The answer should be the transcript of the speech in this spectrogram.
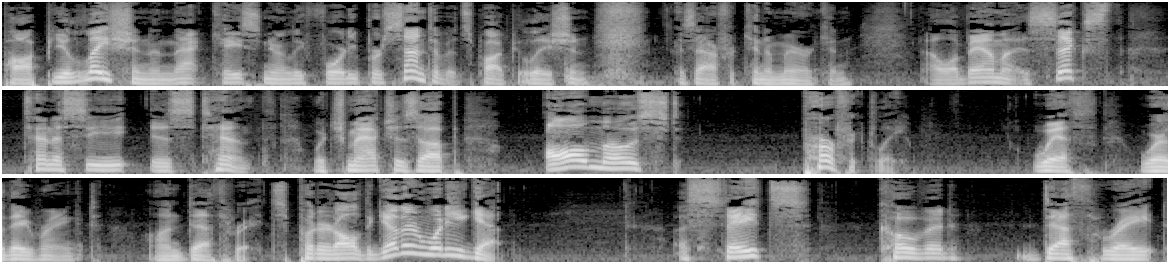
population. In that case, nearly 40% of its population is African American. Alabama is sixth. Tennessee is 10th, which matches up almost perfectly with where they ranked on death rates. Put it all together, and what do you get? A state's COVID death rate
